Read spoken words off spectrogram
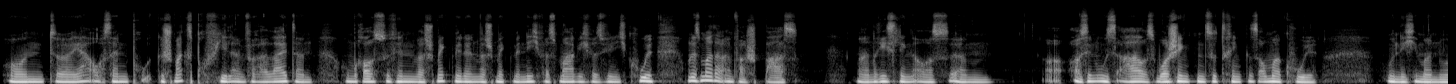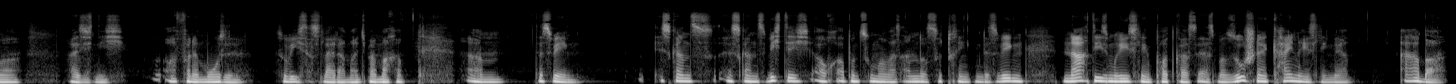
und äh, ja auch sein Pro Geschmacksprofil einfach erweitern, um rauszufinden, was schmeckt mir denn, was schmeckt mir nicht, was mag ich, was finde ich cool. Und es macht auch einfach Spaß. Mal ein Riesling aus, ähm, aus den USA, aus Washington zu trinken, ist auch mal cool. Und nicht immer nur, weiß ich nicht, von der Mosel, so wie ich das leider manchmal mache. Ähm, deswegen ist ganz, ist ganz wichtig, auch ab und zu mal was anderes zu trinken. Deswegen nach diesem Riesling-Podcast erstmal so schnell kein Riesling mehr. Aber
